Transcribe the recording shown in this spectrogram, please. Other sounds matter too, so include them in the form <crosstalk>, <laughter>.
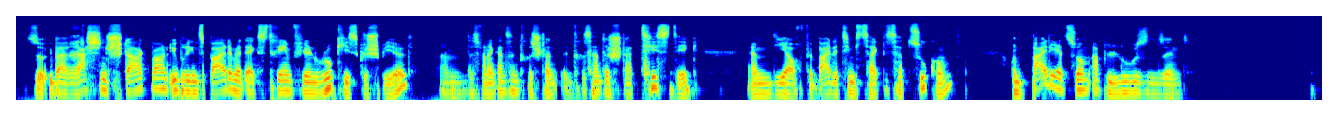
so überraschend stark waren. Übrigens beide mit extrem vielen Rookies gespielt. Ähm, das war eine ganz interess- interessante Statistik, ähm, die ja auch für beide Teams zeigt, es hat Zukunft. Und beide jetzt so am Ablosen sind.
